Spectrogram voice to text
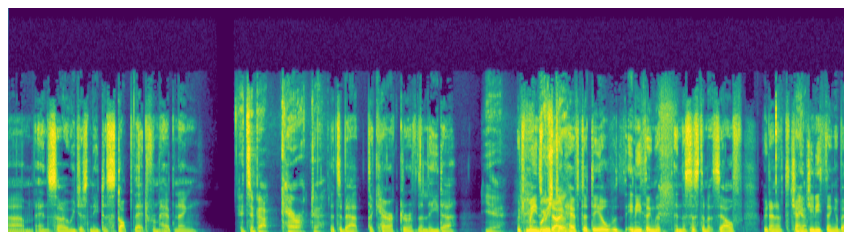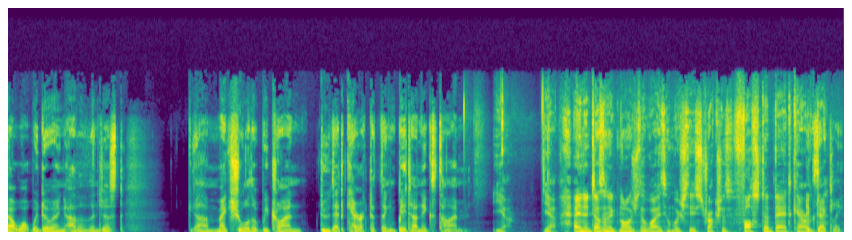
um, and so we just need to stop that from happening. It's about character. It's about the character of the leader. Yeah. Which means we don't don't- have to deal with anything that in the system itself. We don't have to change Yeah. anything about what we're doing other than just um, make sure that we try and do that character thing better next time. Yeah. Yeah. And it doesn't acknowledge the ways in which these structures foster bad character. Exactly.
